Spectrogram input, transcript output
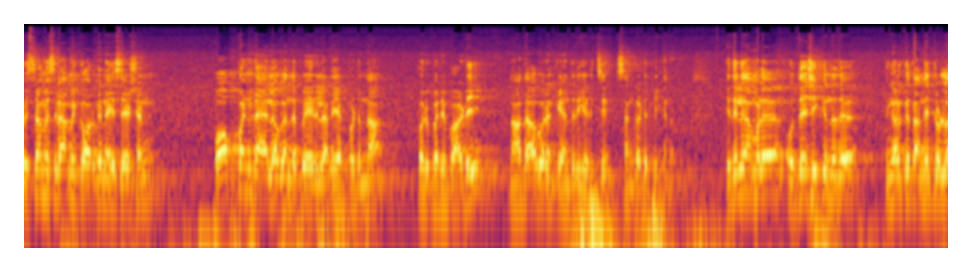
Wisdom Islamic organisation open dialogue എന്ന പേരിൽ അറിയപ്പെടുന്ന ഒരു പരിപാടി നാദാപുരം കേന്ദ്രീകരിച്ച് സംഘടിപ്പിക്കുന്നത്. ഇതിൽ നമ്മൾ ഉദ്ദേശിക്കുന്നത് നിങ്ങൾക്ക് തന്നിട്ടുള്ള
